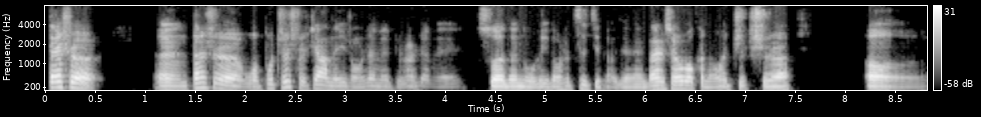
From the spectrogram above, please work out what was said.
但是，嗯，但是我不支持这样的一种认为，比如说认为所有的努力都是自己的决定，但是其实我可能会支持，呃。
